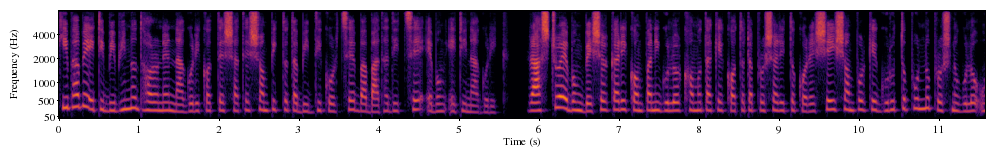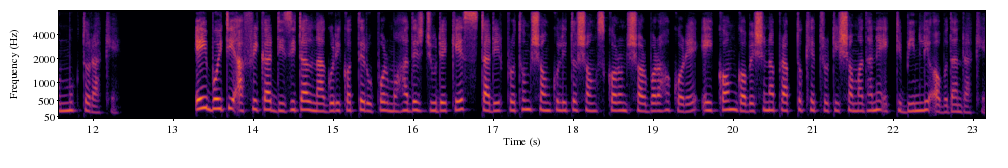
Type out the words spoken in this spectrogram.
কীভাবে এটি বিভিন্ন ধরনের নাগরিকত্বের সাথে সম্পৃক্ততা বৃদ্ধি করছে বা বাধা দিচ্ছে এবং এটি নাগরিক, রাষ্ট্র এবং বেসরকারি কোম্পানিগুলোর ক্ষমতাকে কতটা প্রসারিত করে সেই সম্পর্কে গুরুত্বপূর্ণ প্রশ্নগুলো উন্মুক্ত রাখে। এই বইটি আফ্রিকার ডিজিটাল নাগরিকত্বের উপর মহাদেশ জুড়ে কেস স্টাডির প্রথম সংকলিত সংস্করণ সরবরাহ করে এই কম গবেষণাপ্রাপ্ত ক্ষেত্রটি সমাধানে একটি বিনলি অবদান রাখে।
